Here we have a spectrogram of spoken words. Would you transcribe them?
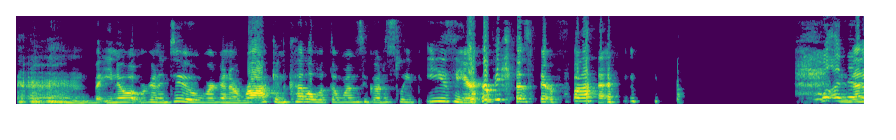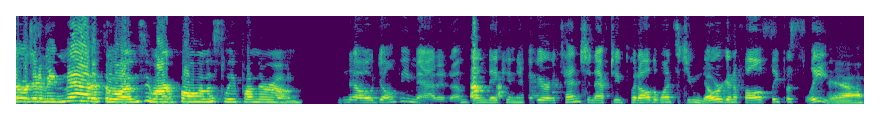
but you know what we're going to do? We're going to rock and cuddle with the ones who go to sleep easier because they're fun. Well, and, And then, then we're going to be mad at the ones who aren't falling asleep on their own. no, don't be mad at them. Then they can have your attention after you put all the ones that you know are going to fall asleep asleep. Yeah.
